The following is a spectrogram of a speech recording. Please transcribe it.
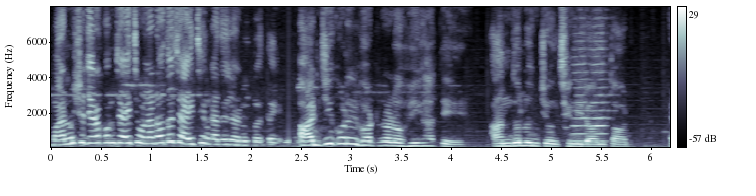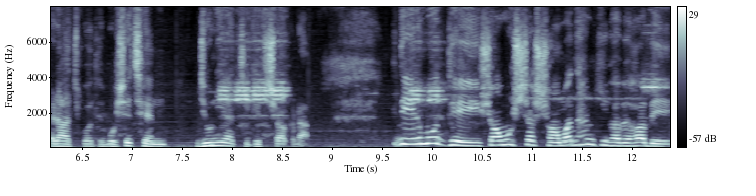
মানুষও যেরকম চাইছে ওনারাও তো চাইছেন কাজে জয়েন করতে। আরজিকরের ঘটনার অভিঘাতে আন্দোলন চলছে নিরন্তর। রাজপথে বসেছেন জুনিয়র চিকিৎসকরা। কিন্তু এর মধ্যেই সমস্যার সমাধান কীভাবে হবে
